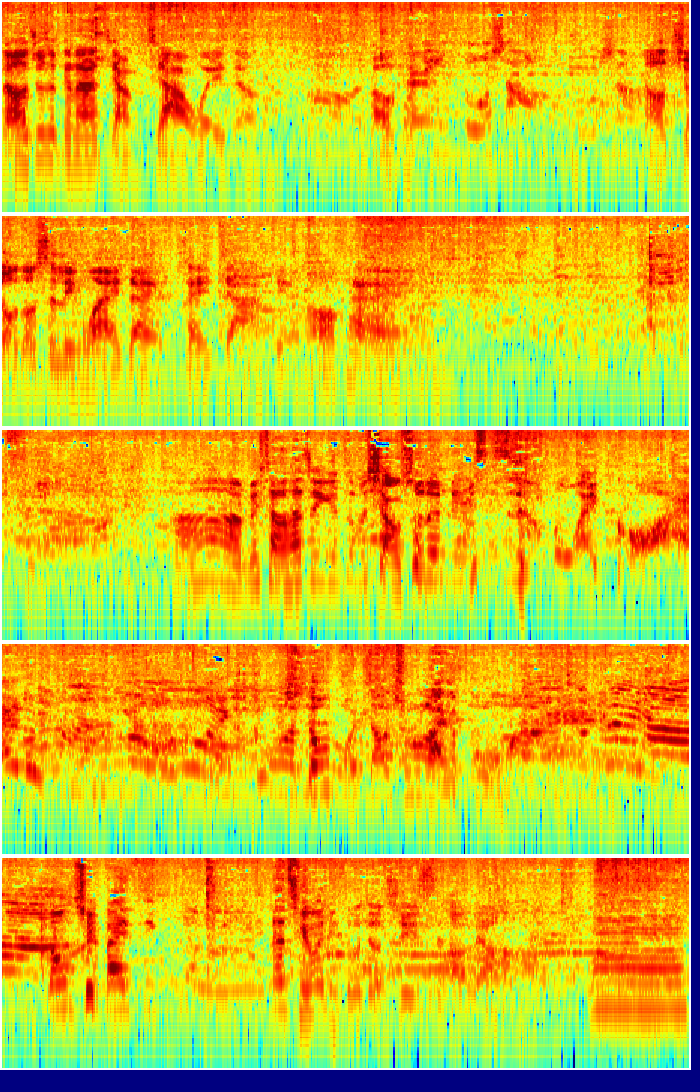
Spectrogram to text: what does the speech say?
然后就是跟他讲价位这样，嗯，OK，多少多少，然后酒都是另外再再加点，OK。啊，没想到她是一个这么享受的女子，Oh my God，Oh my God，都我教出来的驸马哎，对呀，东去拜金。那请问你多久吃一次好料？嗯。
